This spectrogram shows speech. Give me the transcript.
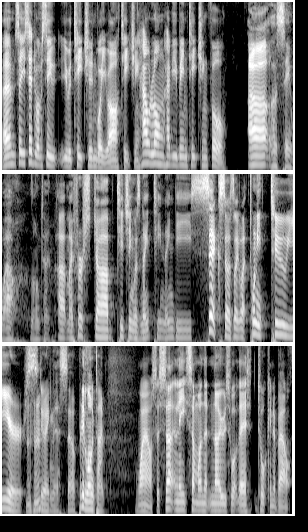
Um, so you said obviously you were teaching, well, you are teaching. How long have you been teaching for? uh, let's see wow long time uh, my first job teaching was 1996 so it's like what 22 years doing this so pretty long time Wow. So certainly someone that knows what they're talking about.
